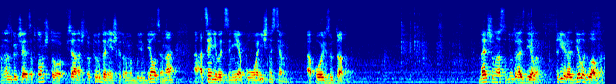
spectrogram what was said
Она заключается в том, что вся наша структура дальнейшая, которую мы будем делать, она а, оценивается не по личностям, а по результатам. Дальше у нас идут разделы. Три раздела главных.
